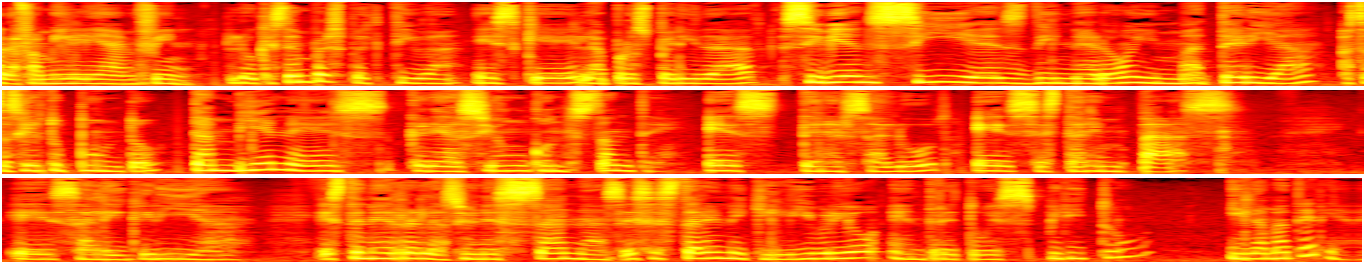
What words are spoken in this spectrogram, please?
a la familia, en fin. Lo que está en perspectiva es que la prosperidad, si bien sí es dinero y materia hasta cierto punto, también es creación constante. Es tener salud, es estar en paz, es alegría, es tener relaciones sanas, es estar en equilibrio entre tu espíritu y la materia.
